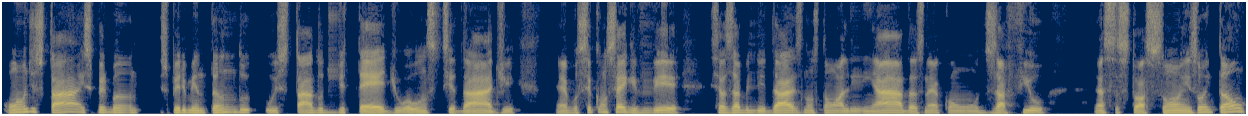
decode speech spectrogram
Onde está experimentando o estado de tédio ou ansiedade? Né? Você consegue ver se as habilidades não estão alinhadas né, com o desafio nessas situações? Ou então,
